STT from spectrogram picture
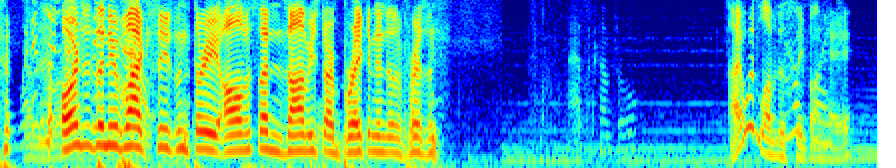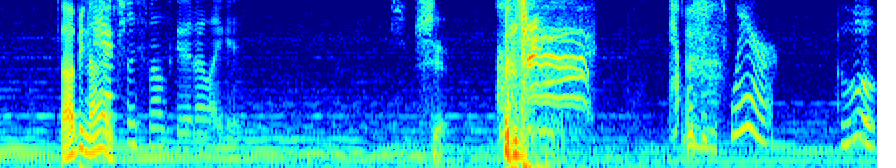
Dead. when is Orange is the New season Black season three. All of a sudden, zombies start breaking into the prison. That's comfortable. I would love to sleep on like- hay. That'd be It nice. actually smells good. I like it. Shit. That was a swear. Ooh.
